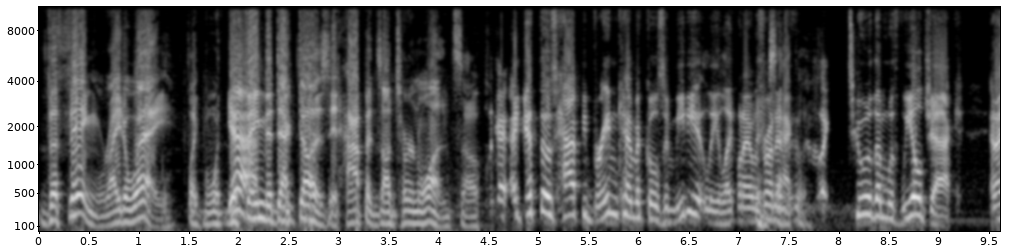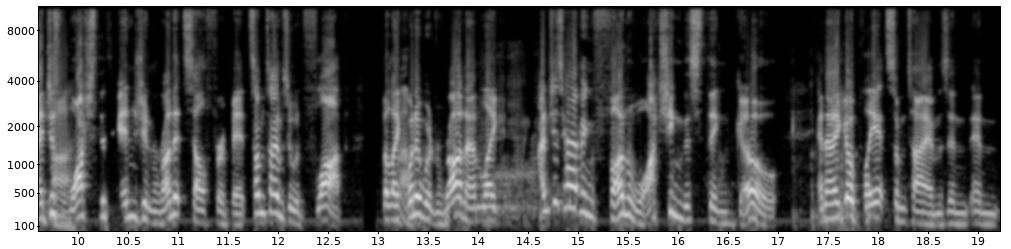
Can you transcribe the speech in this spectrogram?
the thing right away. Like what Yeah. the thing the deck does, it happens on turn one. So Like I, I get those happy brain chemicals immediately. Like when I was running Exactly. like two of them with Wheeljack, and I just Ah. watched this engine run itself for a bit. Sometimes it would flop, but like Huh. when it would run, I'm like, I'm just having fun watching this thing go. And then I go play it sometimes, and and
